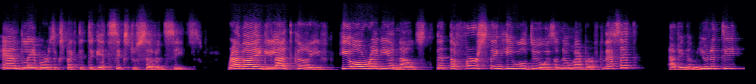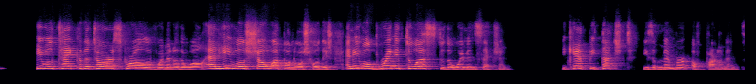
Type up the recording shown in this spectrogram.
and Labor is expected to get six to seven seats. Rabbi Gilad Kariv, he already announced that the first thing he will do as a new member of Knesset, having immunity, he will take the Torah scroll of Women of the Wall and he will show up on Rosh Chodesh and he will bring it to us to the women's section. He can't be touched. He's a member of parliament.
